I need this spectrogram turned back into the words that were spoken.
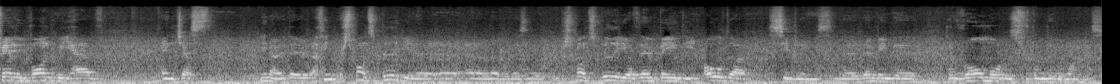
family bond we have and just you know, there, I think responsibility at a, at a level. There's a responsibility of them being the older siblings, the, them being the, the role models for the little ones.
